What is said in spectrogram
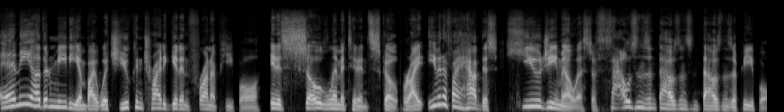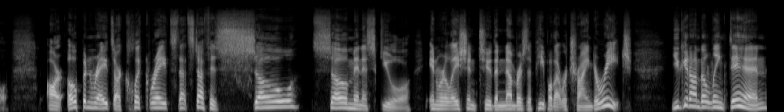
any other medium by which you can try to get in front of people, it is so limited in scope, right? Even if I have this huge email list of thousands and thousands and thousands of people, our open rates, our click rates, that stuff is so, so minuscule in relation to the numbers of people that we're trying to reach. You get onto LinkedIn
